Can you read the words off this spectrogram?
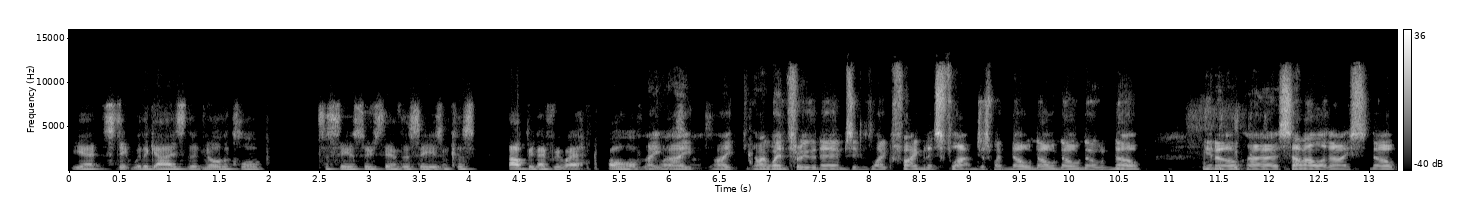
yeah, stick with the guys that know the club to see us through to the end of the season? Because I've been everywhere, all over the I, place. I, I, I went through the names in like five minutes flat and just went no, no, no, no, no. You know, uh, Sam Allardyce, no.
